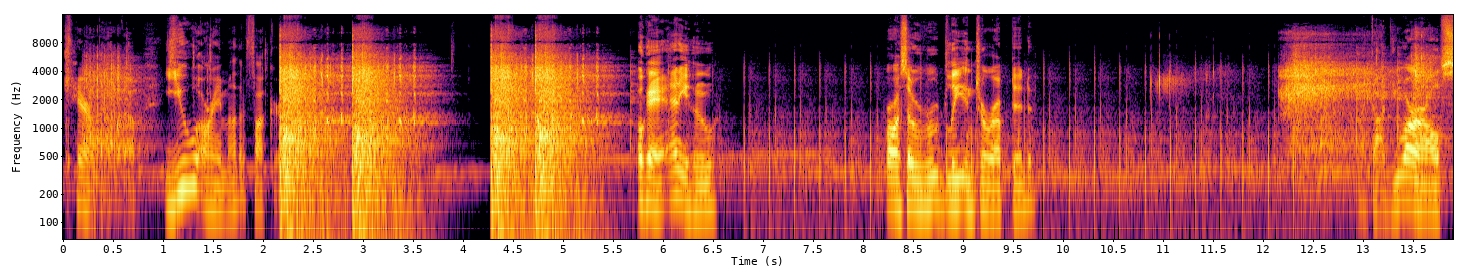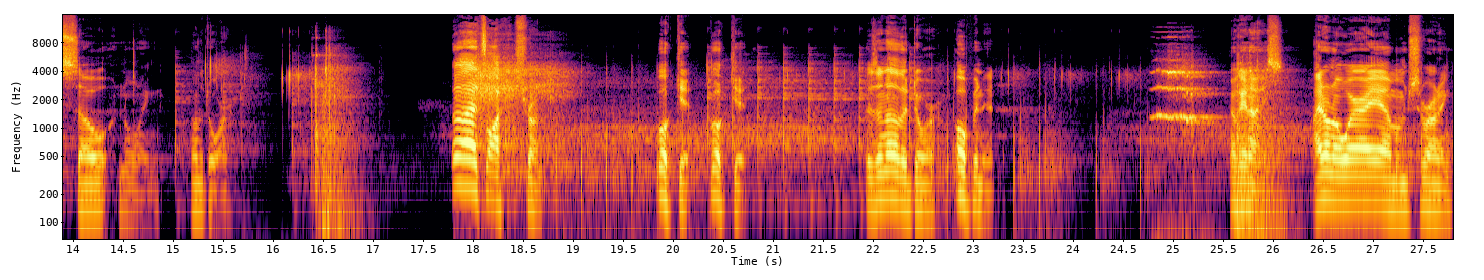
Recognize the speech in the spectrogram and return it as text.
care about, though? You are a motherfucker. Okay, anywho. We're also rudely interrupted. Oh my god, you are all so annoying. On the door. Ah, it's locked. It's run. Book it. Book it. There's another door. Open it. Okay, nice. I don't know where I am. I'm just running.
